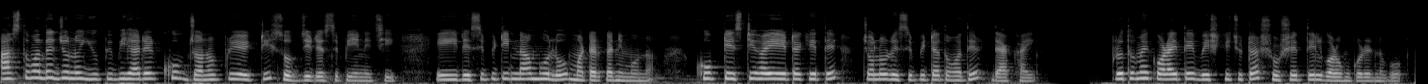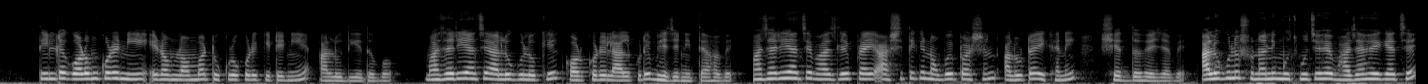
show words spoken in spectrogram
আজ তোমাদের জন্য ইউপি বিহারের খুব জনপ্রিয় একটি সবজি রেসিপি এনেছি। এই রেসিপিটির নাম হলো মাটার কানি মোনা। খুব টেস্টি হয় এটা খেতে। চলো রেসিপিটা তোমাদের দেখাই। প্রথমে কড়াইতে বেশ কিছুটা সর্ষের তেল গরম করে নেব। তেলটা গরম করে নিয়ে এরম লম্বা টুকরো করে কেটে নিয়ে আলু দিয়ে দেবো। মাঝারি আঁচে আলুগুলোকে কড়কড়ে লাল করে ভেজে নিতে হবে। মাঝারি আঁচে ভাজলে প্রায় আশি থেকে নব্বই পার্সেন্ট আলুটা এখানেই সেদ্ধ হয়ে যাবে। আলুগুলো সোনালি মুচমুচে হয়ে ভাজা হয়ে গেছে,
